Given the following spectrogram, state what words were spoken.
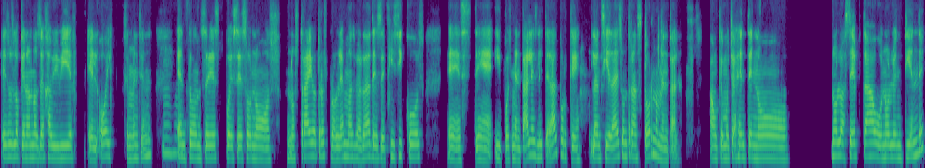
eso es lo que no nos deja vivir el hoy, ¿sí me entiendes? Uh -huh. Entonces, pues eso nos, nos trae otros problemas, ¿verdad? Desde físicos, este, y pues mentales, literal, porque la ansiedad es un trastorno mental. Aunque mucha gente no, no lo acepta o no lo entiende,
